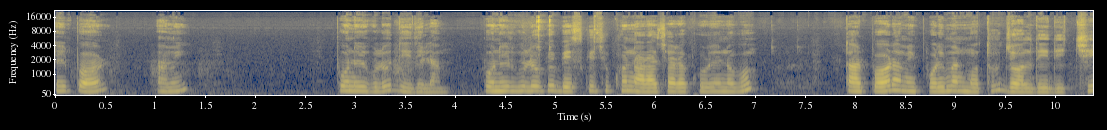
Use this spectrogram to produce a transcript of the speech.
এরপর আমি পনিরগুলো দিয়ে দিলাম। পনিরগুলোকে বেশ কিছুক্ষণ নাড়াচাড়া করে নেব। তারপর আমি পরিমাণ মতো জল দিয়ে দিচ্ছি।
